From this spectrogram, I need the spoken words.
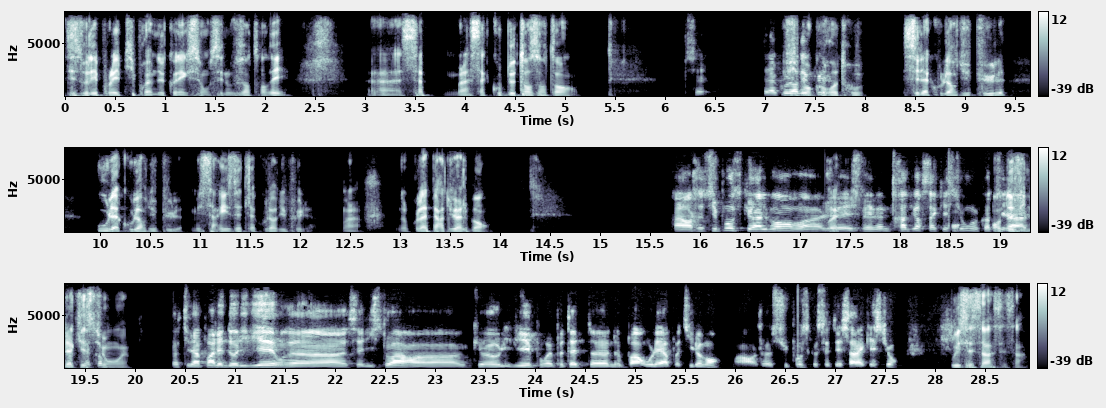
désolé pour les petits problèmes de connexion si vous vous entendez. Euh, ça, voilà, ça coupe de temps en temps. C'est la couleur du pull. retrouve, c'est la couleur du pull ou la couleur du pull, mais ça risque d'être la couleur du pull. Voilà. Donc on a perdu Alban. Alors je suppose que Alban, euh, je, vais, même traduire sa question quand on il devine a, la question. Quand il a parlé d'Olivier, c'est l'histoire euh, que Olivier pourrait peut-être ne pas rouler à Petit Le Mans. Alors je suppose que c'était ça la question. Oui, c'est ça, c'est ça.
